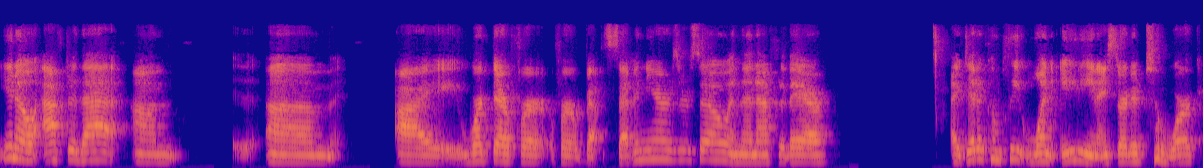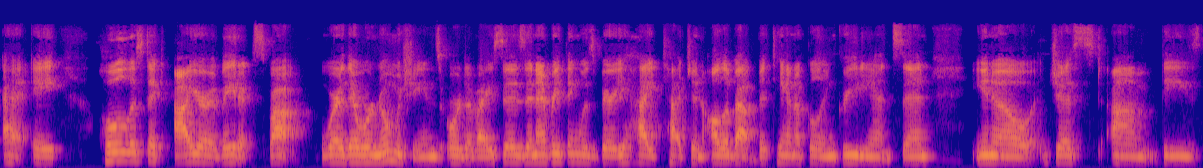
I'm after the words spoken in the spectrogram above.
you know, after that, um, um, I worked there for, for about seven years or so. And then after there, I did a complete 180 and I started to work at a holistic Ayurvedic spa where there were no machines or devices and everything was very high touch and all about botanical ingredients and you know just um, these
